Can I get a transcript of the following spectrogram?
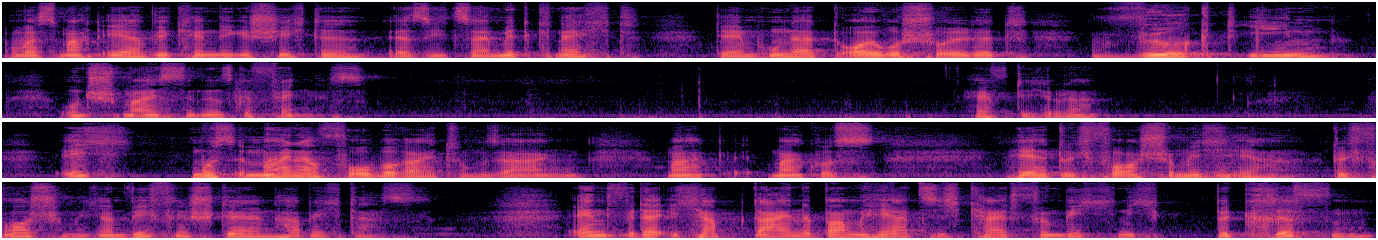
Und was macht er? Wir kennen die Geschichte. Er sieht seinen Mitknecht, der ihm 100 Euro schuldet, würgt ihn und schmeißt ihn ins Gefängnis. Heftig, oder? Ich muss in meiner Vorbereitung sagen, Markus, Herr, durchforsche mich, Herr, durchforsche mich. An wie vielen Stellen habe ich das? Entweder ich habe deine Barmherzigkeit für mich nicht begriffen,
